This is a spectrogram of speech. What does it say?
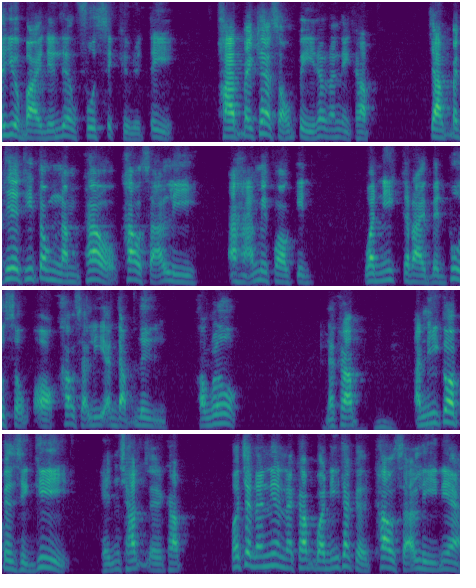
นโยบายในเรื่อง food security ผ่านไปแค่สองปีเท่านั้นเองครับ จากประเทศที่ต้องนำเข้าข้าวสาลีอาหารไม่พอกิน วันนี้กลายเป็นผู้ส่งออกข้าวสาลีอันดับหนึ่งของโลก นะครับ อันนี้ก็เป็นสิ่งที่เห็นชัดเลยครับ เพราะฉะนั้นเนี่ยนะครับ วันนี้ถ้าเกิดข้าวสาลีเนี่ย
